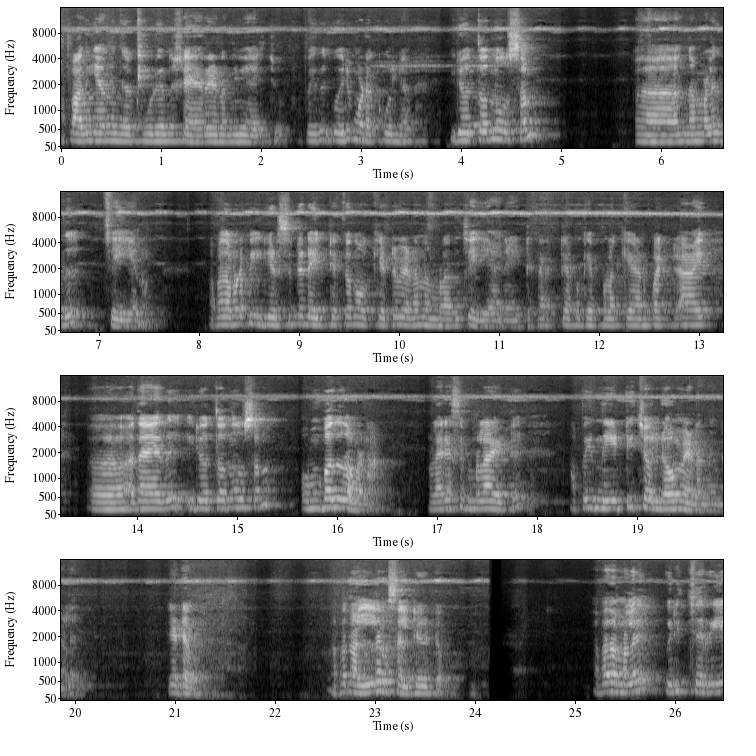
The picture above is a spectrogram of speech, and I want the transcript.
അപ്പോൾ അത് ഞാൻ നിങ്ങൾക്ക് കൂടി ഒന്ന് ഷെയർ ചെയ്യണമെന്ന് വിചാരിച്ചു. അപ്പോൾ ഇത് ഒരു മുടക്കമില്ല. ഇരുപത്തൊന്ന് ദിവസം നമ്മളിത് ചെയ്യണം. അപ്പോൾ നമ്മുടെ പീരിയഡ്സിന്റെ ഡേറ്റ് ഒക്കെ നോക്കിയിട്ട് വേണം നമ്മളത് ചെയ്യാനായിട്ട്. കറക്റ്റ് നമുക്ക് എപ്പോഴൊക്കെയാണ് പറ്റാ അതായത് ഇരുപത്തൊന്ന് ദിവസം ഒമ്പത് തവണ. വളരെ സിമ്പിളായിട്ട് അപ്പോൾ ഇത് നീട്ടി ചൊല്ലവും വേണം നിങ്ങൾ കേട്ടോ? അപ്പോൾ നല്ല റിസൾട്ട് കിട്ടും. അപ്പോൾ നമ്മൾ ഒരു ചെറിയ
